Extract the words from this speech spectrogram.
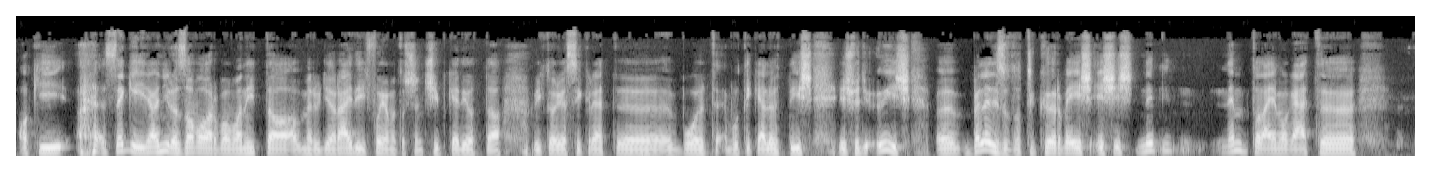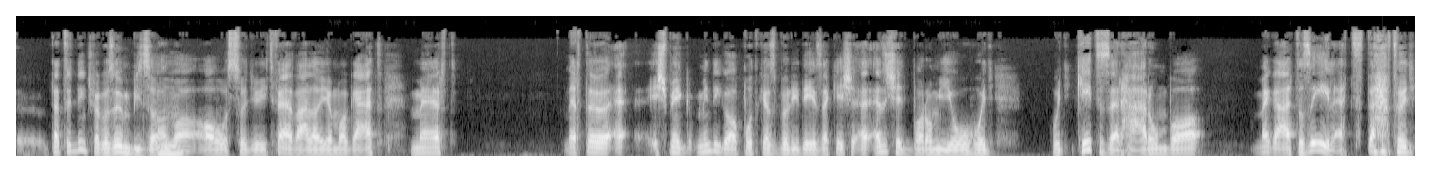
aki szegény annyira zavarba van itt, a, mert ugye a Ride így folyamatosan csipkedi ott a Victoria's Secret bolt butik előtt is, és hogy ő is belenézott a tükörbe, és, és, és nem, nem találja magát tehát, hogy nincs meg az önbizalma mm. ahhoz, hogy ő itt felvállalja magát, mert mert, e, és még mindig a podcastből idézek, és e, ez is egy baromi jó, hogy, hogy 2003-ban megállt az élet. Tehát, hogy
